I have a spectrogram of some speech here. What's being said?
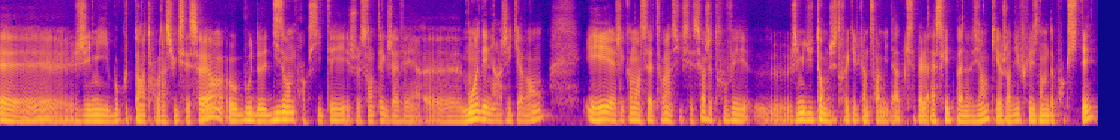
Euh, j'ai mis beaucoup de temps à trouver un successeur. Au bout de dix ans de Proxité, je sentais que j'avais euh, moins d'énergie qu'avant. Et j'ai commencé à trouver un successeur. J'ai trouvé, euh, j'ai mis du temps, mais j'ai trouvé quelqu'un de formidable qui s'appelle Astrid Panosian, qui est aujourd'hui présidente de Proxité.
